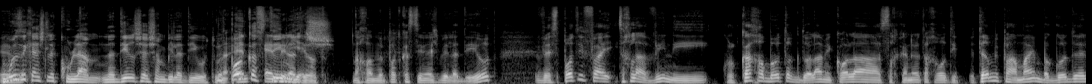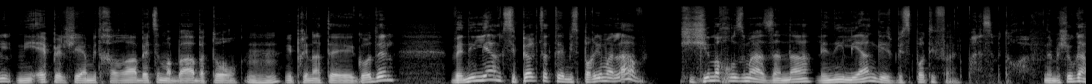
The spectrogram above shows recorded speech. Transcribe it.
מוזיקה יש לכולם נדיר שיש שם בלעדיות בפודקאסטים. יש. נכון בפודקאסטים יש בלעדיות וספוטיפיי צריך להבין היא כל כך הרבה יותר גדולה מכל השחקניות האחרות היא יותר מפעמיים בגודל מאפל שהיא המתחרה בעצם הבאה בתור מבחינת אה, גודל. וניל יאנג סיפר קצת אה, מספרים עליו 60% מהאזנה לניל יאנג יש בספוטיפיי זה מטורף. זה משוגע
